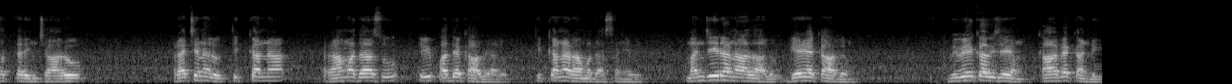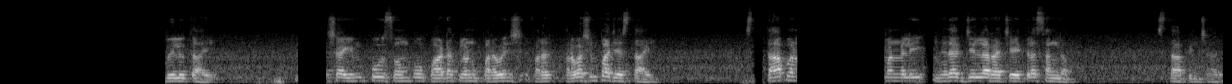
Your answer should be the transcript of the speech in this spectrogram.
సత్కరించారు. రచనలు తిక్కన్న రామదాసు ఇవి పద్య కావ్యాలు. తిక్కన్న రామదాస్ అనేవి. మంజీర నాదాలు గేయ కావ్యం. వివేక విజయం కావ్య కండి. వెలుతాయి ఇంపు సొంపు పాఠకులను పరవశ పర- పరవశింపజేస్తాయి. స్థాపన మండలి మెదక్ జిల్లా రచయితల సంఘం స్థాపించారు.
